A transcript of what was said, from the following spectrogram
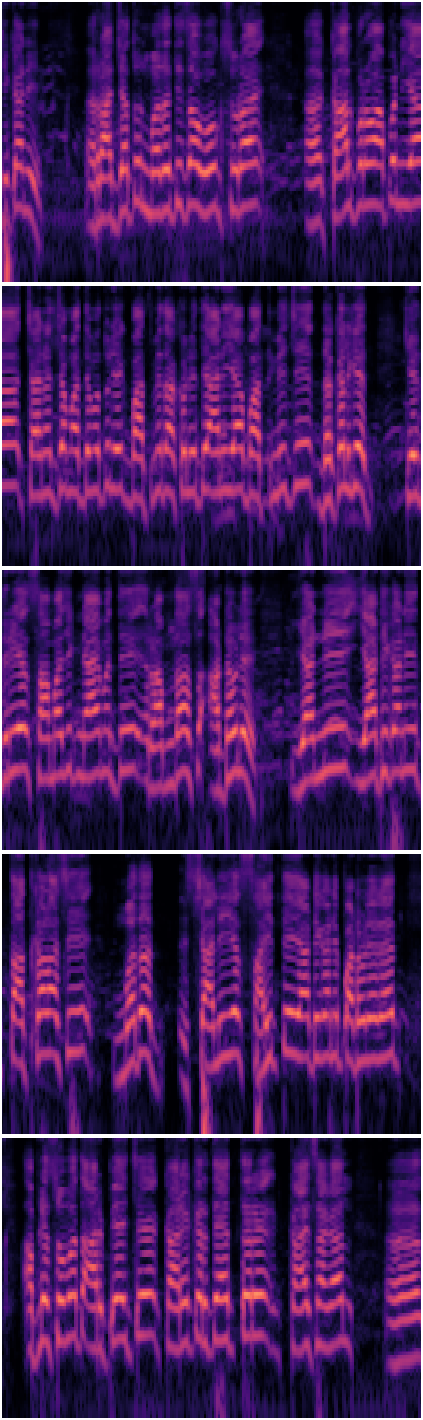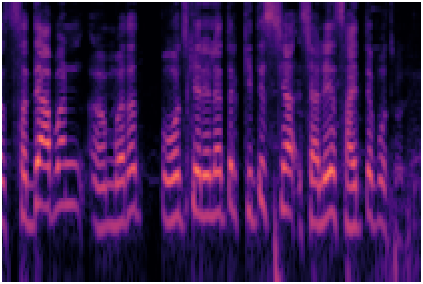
ठिकाणी राज्यातून मदतीचा ओघ सुरू आहे. काल परवा आपण या चॅनलच्या माध्यमातून एक बातमी दाखवली होती आणि या बातमीची दखल घेत केंद्रीय सामाजिक न्यायमंत्री रामदास आठवले यांनी या ठिकाणी तात्काळ अशी मदत शालेय साहित्य या ठिकाणी पाठवलेले आहेत. आपल्यासोबत आर पी आयचे कार्यकर्ते आहेत तर काय सांगाल? सध्या आपण मदत पोहोच केलेली आहे तर किती शा शालेय साहित्य पोहोचवले?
